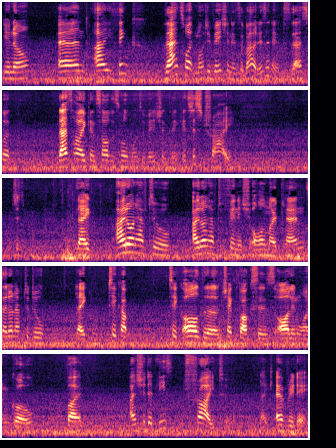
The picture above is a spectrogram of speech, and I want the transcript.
you know, and I think that's what motivation is about, isn't it? That's what that's how I can solve this whole motivation thing. It's just try just like I don't have to I don't have to finish all my plans. I don't have to do like tick up tick all the check boxes all in one go, but I should at least try to like every day.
